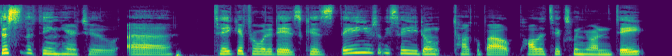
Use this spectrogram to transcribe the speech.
this is the thing here too. Uh, take it for what it is because they usually say you don't talk about politics when you're on a date.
